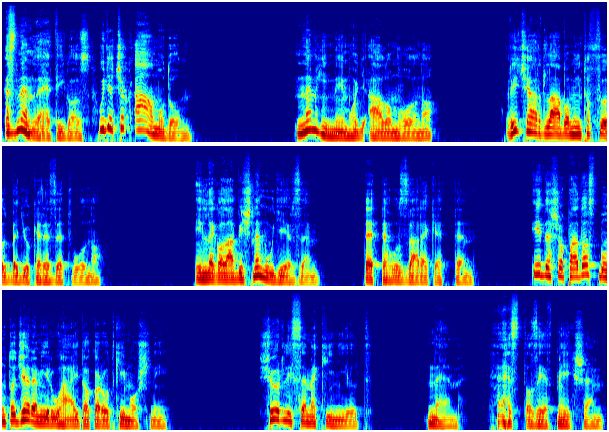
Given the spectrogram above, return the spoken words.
Ez nem lehet igaz, ugye csak álmodom? Nem hinném, hogy álom volna. Richard lába, mintha földbe gyökerezett volna. Én legalábbis nem úgy érzem, tette hozzá reketten. Édesapád azt mondta, Jeremy ruháit akarod kimosni. Sörli szeme kinyílt. Nem, ezt azért mégsem.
